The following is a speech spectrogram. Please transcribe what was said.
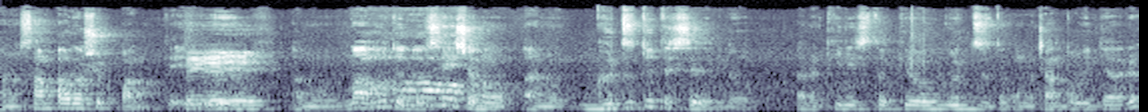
あのサンパウロ出版っていうあのまあもっと言うと聖書のあのグッズと言って失礼だけどあのキリスト教グッズとかもちゃんと置いてある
